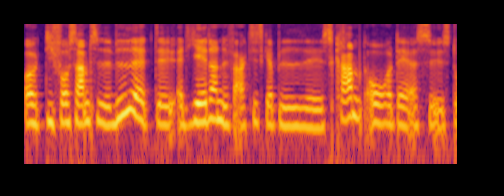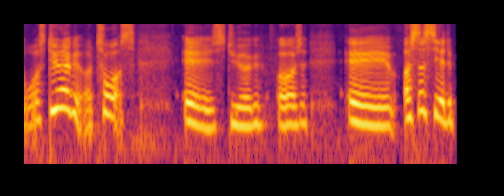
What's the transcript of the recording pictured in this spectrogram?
og de får samtidig at vide, at, øh, at jætterne faktisk er blevet øh, skræmt over deres øh, store styrke, og Thors øh, styrke også. Øh, og så siger det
